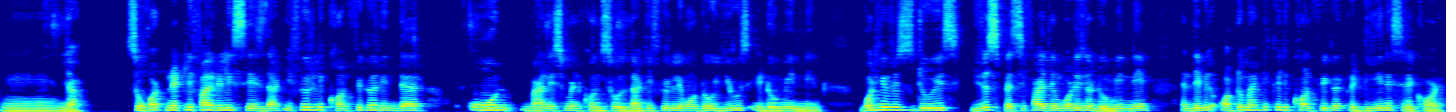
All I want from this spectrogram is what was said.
mm, yeah so what netlify really says that if you really configure in their own management console that if you really want to use a domain name what you just do is you just specify them what is your domain name and they will automatically configure a DNS record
